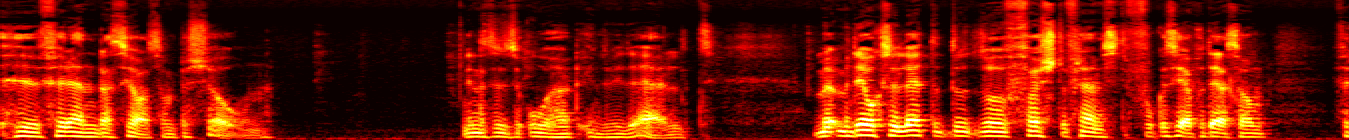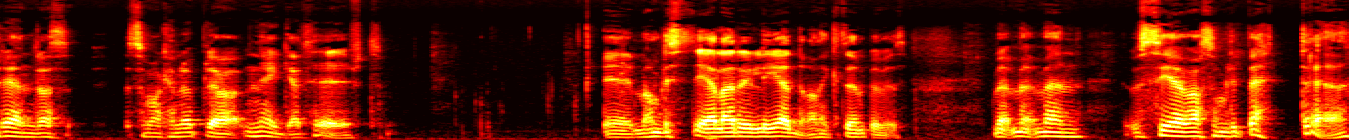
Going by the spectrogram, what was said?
hur förändras jag som person? Det är naturligtvis oerhört individuellt. Men, men det är också lätt att då, då först och främst fokusera på det som förändras som man kan uppleva negativt. Eh, man blir stelare i lederna exempelvis. Men, men, men se vad som blir bättre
